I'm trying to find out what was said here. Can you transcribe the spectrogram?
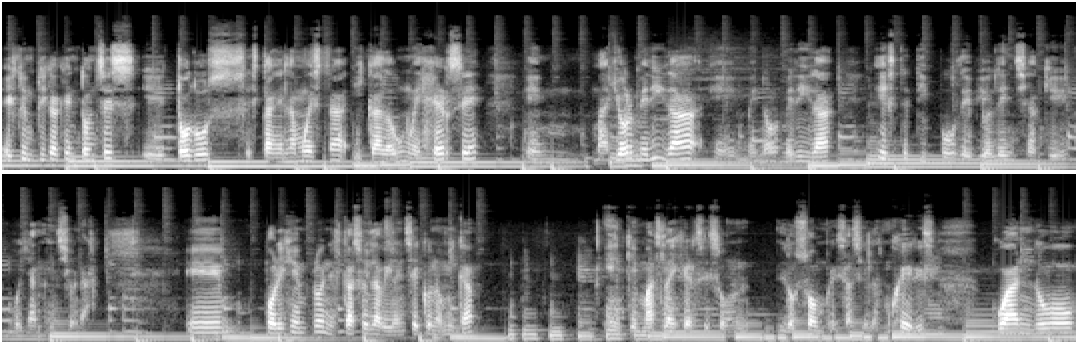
Esto implica que entonces eh, todos están en la muestra y cada uno ejerce en mayor medida, en menor medida, este tipo de violencia que voy a mencionar. Eh, por ejemplo, en el caso de la violencia económica, en que más la ejerce son los hombres hacia las mujeres, cuando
